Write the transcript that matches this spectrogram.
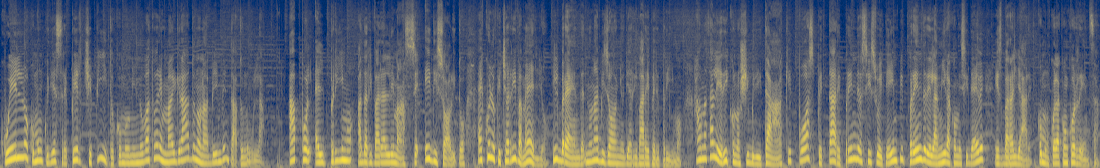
quello comunque di essere percepito come un innovatore malgrado non abbia inventato nulla. Apple è il primo ad arrivare alle masse e di solito è quello che ci arriva meglio. Il brand non ha bisogno di arrivare per primo, ha una tale riconoscibilità che può aspettare, prendersi i suoi tempi, prendere la mira come si deve e sbaragliare comunque la concorrenza.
